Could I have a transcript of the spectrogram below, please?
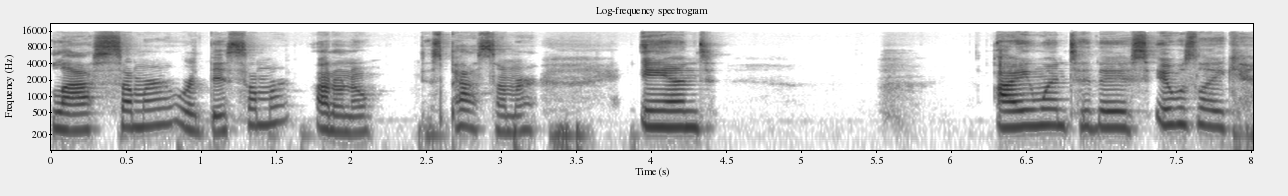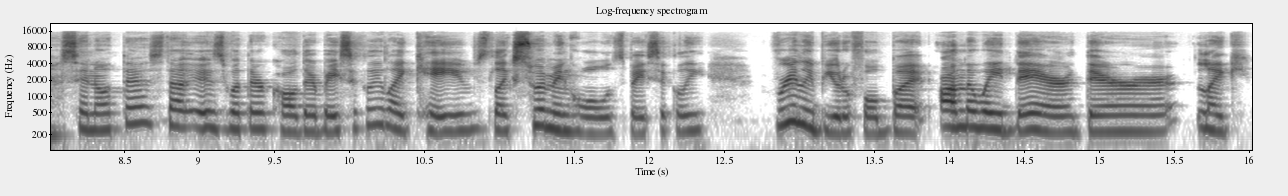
last summer or this summer, I don't know, this past summer. And I went to this, it was like cenotes, that is what they're called. They're basically like caves, like swimming holes, basically. Really beautiful. But on the way there, they're like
